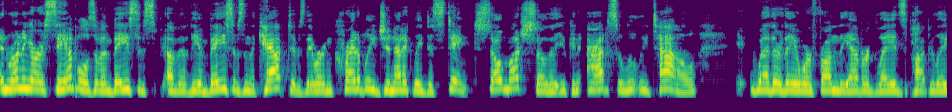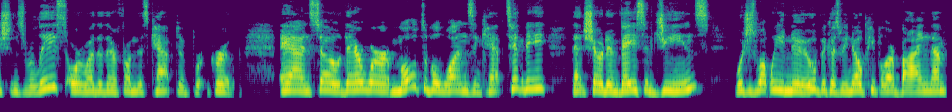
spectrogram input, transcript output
and running our samples of invasives of the invasives and the captives, they were incredibly genetically distinct, so much so that you can absolutely tell whether they were from the Everglades population's release or whether they're from this captive group. And so there were multiple ones in captivity that showed invasive genes, which is what we knew because we know people are buying them,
